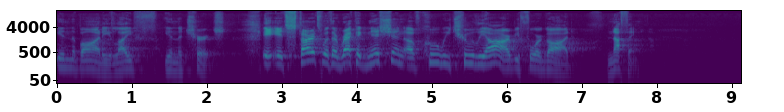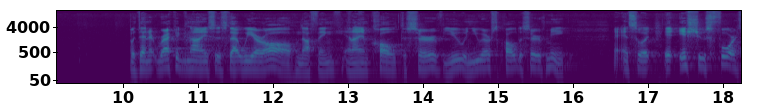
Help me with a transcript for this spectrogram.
in the body, life in the church. It, it starts with a recognition of who we truly are before God nothing. But then it recognizes that we are all nothing, and I am called to serve you, and you are called to serve me. And so it, it issues forth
